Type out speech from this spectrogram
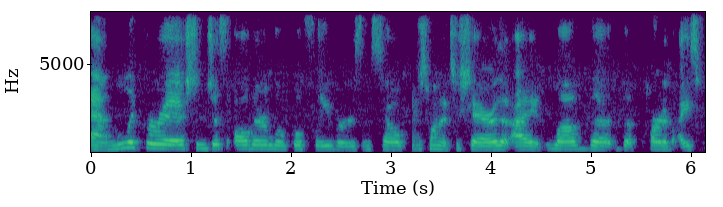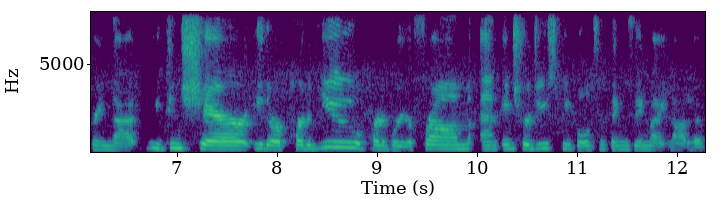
and licorice and just all their local flavors. And so I just wanted to share that I love the the part of ice cream that you can share either a part of you, a part of where you're from, and introduce people to things they might not have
